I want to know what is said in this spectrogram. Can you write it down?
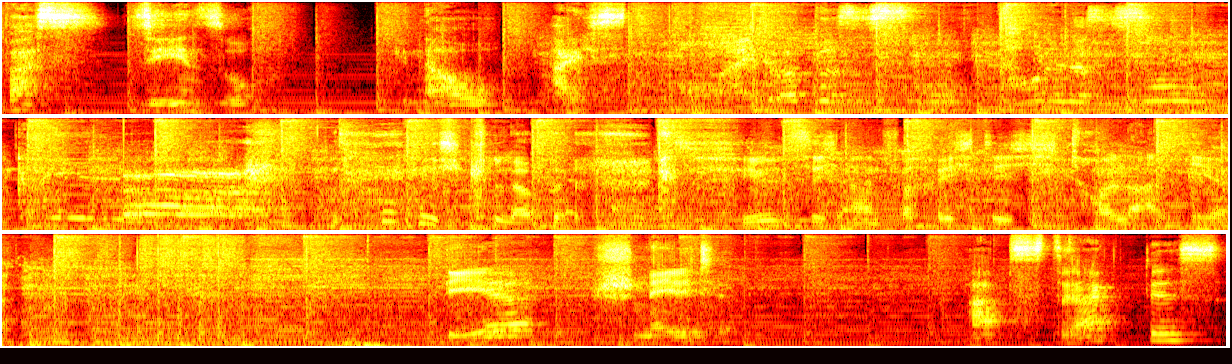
was Sehnsucht genau heißt. Oh mein Gott, das ist so toll, das ist so geil. ich glaube, es fühlt sich einfach richtig toll an hier. Der Schnelltipp. Abstraktes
